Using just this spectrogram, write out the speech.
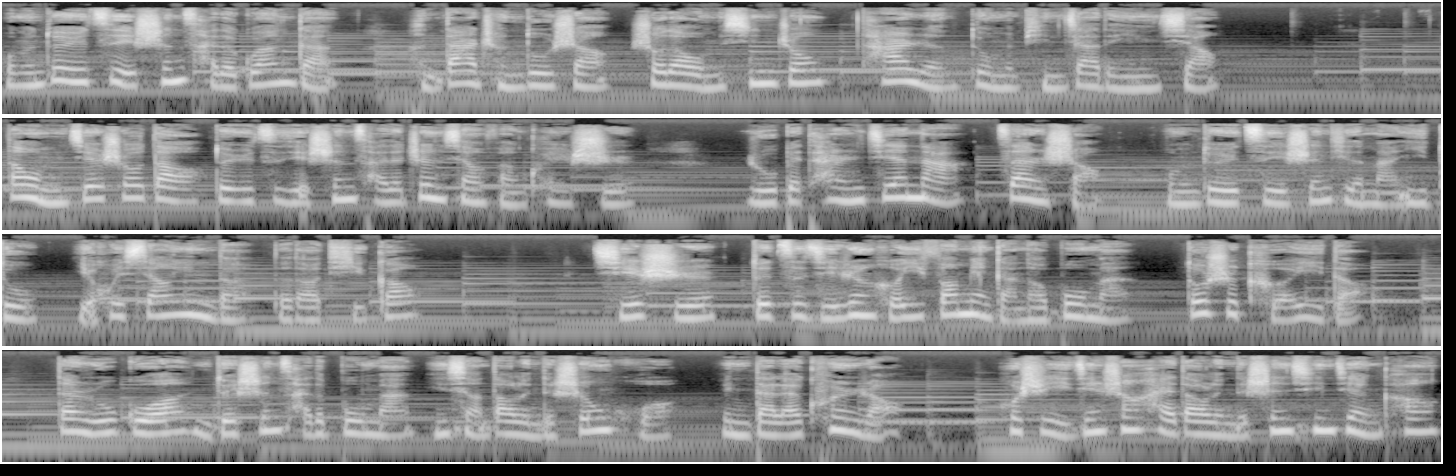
我们对于自己身材的观感，很大程度上受到我们心中他人对我们评价的影响。当我们接收到对于自己身材的正向反馈时，如被他人接纳、赞赏，我们对于自己身体的满意度也会相应的得到提高。其实，对自己任何一方面感到不满都是可以的，但如果你对身材的不满影响到了你的生活，为你带来困扰，或是已经伤害到了你的身心健康，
